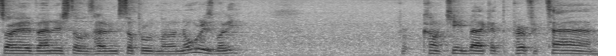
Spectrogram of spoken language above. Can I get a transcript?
Sorry I vanished. I was having supper with my. No worries, buddy. Came back at the perfect time.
